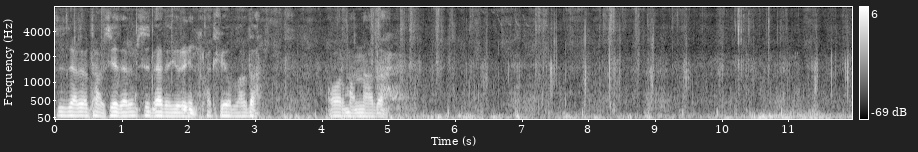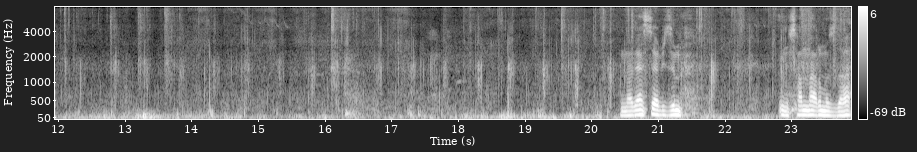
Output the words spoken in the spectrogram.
Sizlere de tavsiye ederim. Sizler de yürüyün patika yollarda. Ormanlarda. Nedense bizim insanlarımızda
